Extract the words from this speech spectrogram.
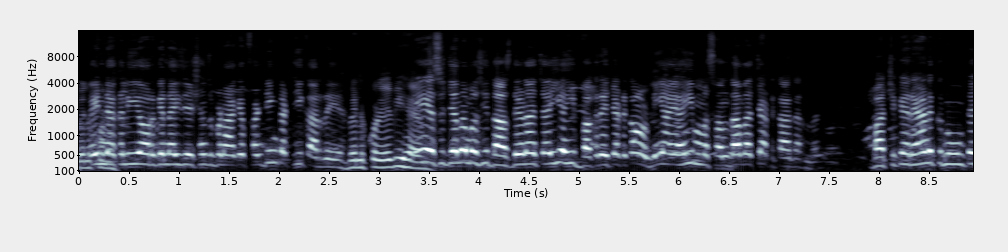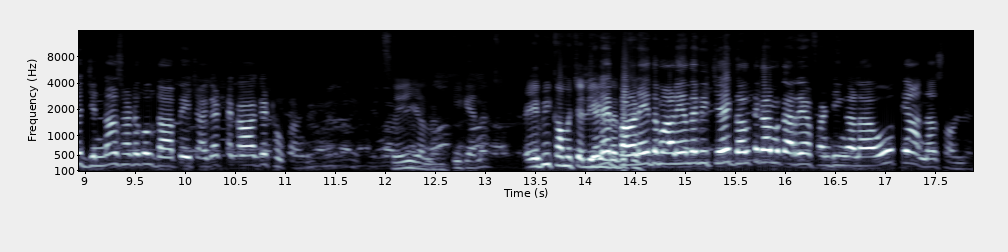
ਕਈ ਨਕਲੀ ਆਰਗੇਨਾਈਜੇਸ਼ਨਸ ਬਣਾ ਕੇ ਫੰਡਿੰਗ ਇਕੱਠੀ ਕਰ ਰਹੇ ਆ। ਬਿਲਕੁਲ ਇਹ ਵੀ ਹੈ। ਇਹ ਇਸ ਜਨਮ ਅਸੀਂ ਦੱਸ ਦੇਣਾ ਚਾਹੀਏ ਅਸੀਂ ਬੱਕਰੇ ਝਟਕਾਉਣ ਨਹੀਂ ਆਏ ਅਸੀਂ ਮਸੰਦਾਂ ਦਾ ਝਟਕਾ ਕਰਨਾ ਬਚ ਕੇ ਰਹਿਣ ਕਾਨੂੰਨ ਤੇ ਜਿੰਨਾ ਸਾਡੇ ਕੋਲ ਦਾ ਪੇਚ ਆ ਗਿਆ ਟਿਕਾ ਕੇ ਠੋਕਾਂਗੇ। ਸਹੀ ਗੱਲ ਹੈ। ਠੀਕ ਹੈ ਨਾ? ਇਹ ਵੀ ਕੰਮ ਚੱਲੀ ਜਿਹੜੇ ਜਾਂਦਾ ਬਾਣੇ ਦਮਾਲਿਆਂ ਦੇ ਵਿੱਚ ਇਹ ਗਲਤ ਕੰਮ ਕਰ ਰਿਹਾ ਫੰਡਿੰਗ ਵਾਲਾ ਉਹ ਧਿਆਨ ਨਾਲ ਸੁਣ ਲੈਣ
